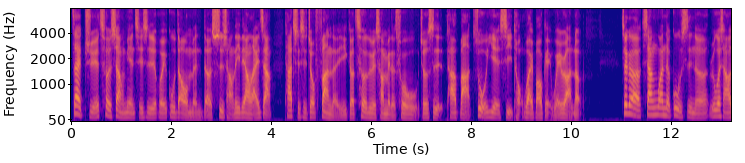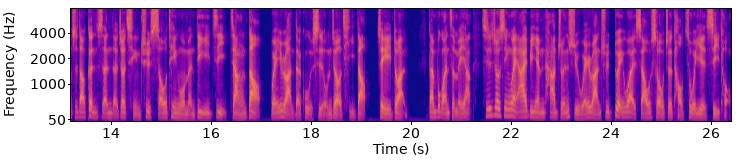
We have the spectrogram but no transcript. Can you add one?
在决策上面，其实回顾到我们的市场力量来讲。他其实就犯了一个策略上面的错误，就是他把作业系统外包给微软了。这个相关的故事呢，如果想要知道更深的，就请去收听我们第一季讲到微软的故事，我们就有提到这一段。但不管怎么样，其实就是因为 IBM 它准许微软去对外销售这套作业系统，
